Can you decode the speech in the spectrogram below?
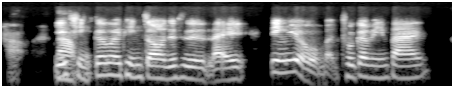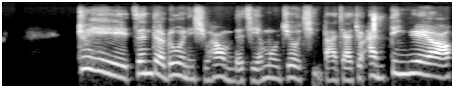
好。也请各位听众就是来订阅我们，图个明白。对，真的，如果你喜欢我们的节目，就请大家就按订阅哦。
